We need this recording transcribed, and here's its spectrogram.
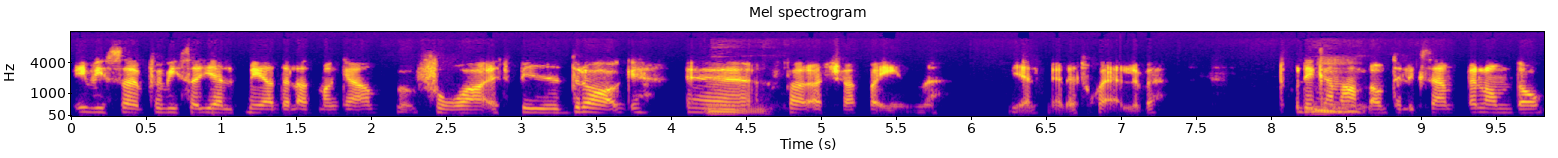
i vissa, för vissa hjälpmedel att man kan få ett bidrag eh, Mm. för att köpa in hjälpmedlet själv. Och det kan Mm. handla om till exempel om de,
